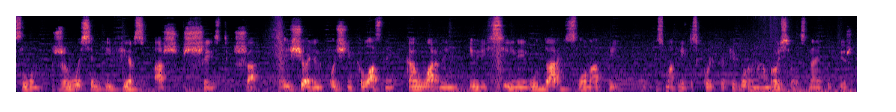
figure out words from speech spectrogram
слон g8 и ферзь h6 шаг. Еще один очень классный, коварный и сильный удар слон a3. Посмотрите, сколько фигур набросилось на эту пешку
